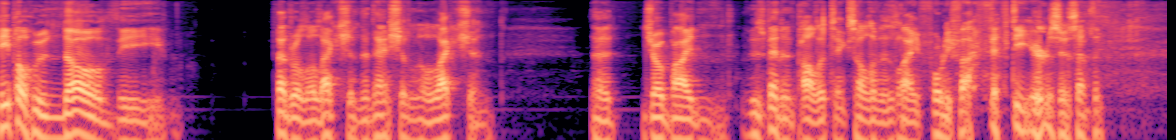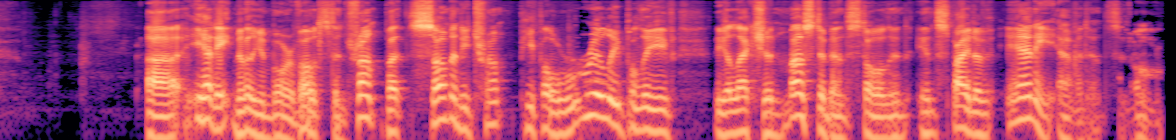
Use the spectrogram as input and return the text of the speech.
People who know the federal election, the national election, that Joe Biden, who's been in politics all of his life, 45, 50 years or something, uh, he had 8 million more votes than Trump, but so many Trump people really believe the election must have been stolen in spite of any evidence at all.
